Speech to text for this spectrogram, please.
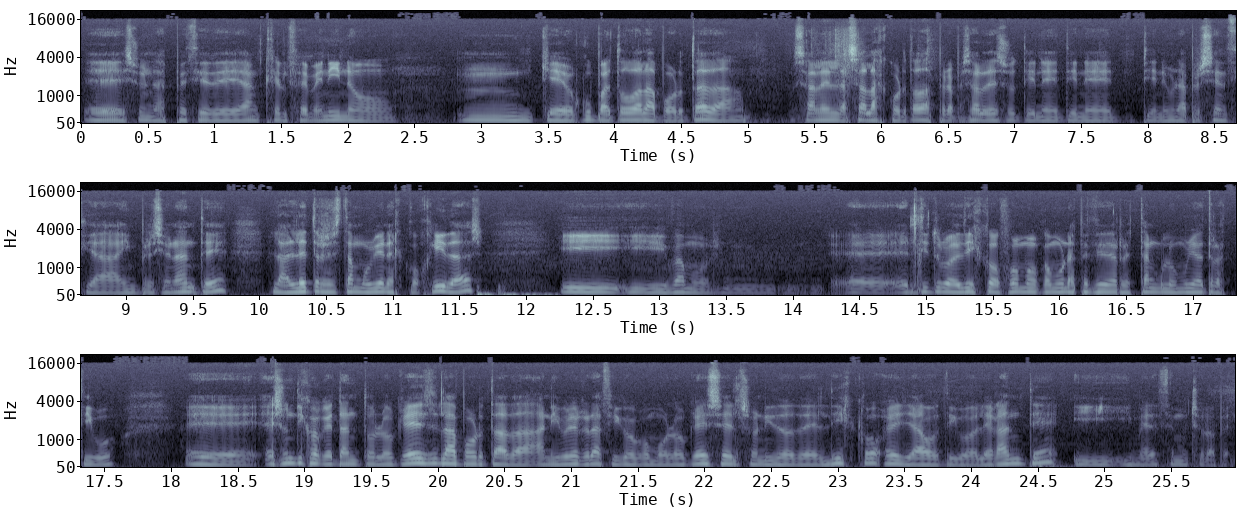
Eh, es una especie de ángel femenino mm, que ocupa toda la portada. Salen las alas cortadas, pero a pesar de eso tiene, tiene, tiene una presencia impresionante. Las letras están muy bien escogidas. Y, y, vamos, eh, el título del disco forma como una especie de rectángulo muy atractivo. Eh, es un disco que tanto lo que es la portada a nivel gráfico como lo que es el sonido del disco es ya os digo elegante y, y merece mucho la pena.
